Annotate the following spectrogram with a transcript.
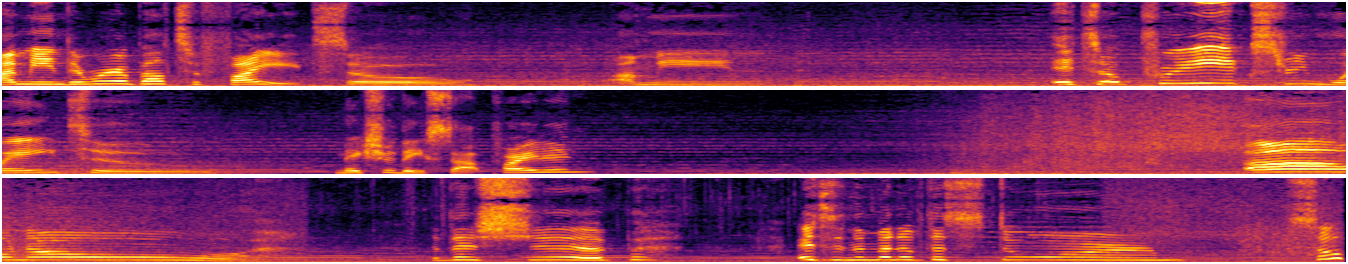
I mean, they were about to fight, so. I mean. It's a pretty extreme way to make sure they stop fighting. Oh no! The ship! It's in the middle of the storm! So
